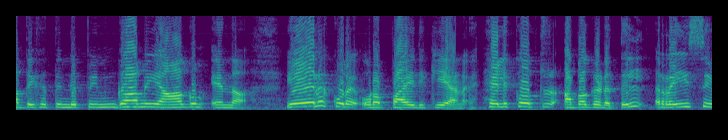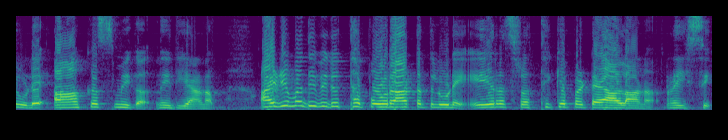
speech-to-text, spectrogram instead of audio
അദ്ദേഹത്തിന്റെ പിൻഗാമിയാകും എന്ന് ഏറെക്കുറെ ഉറപ്പായിരിക്കുകയാണ്. ഹെലികോപ്റ്റർ അപകടത്തിൽ റെയ്സിയുടെ ആകസ്മിക നിര്യാണം. അഴിമതി വിരുദ്ധ പോരാട്ടത്തിലൂടെ ഏറെ ശ്രദ്ധിക്കപ്പെട്ടയാളാണ് റെയ്സി.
